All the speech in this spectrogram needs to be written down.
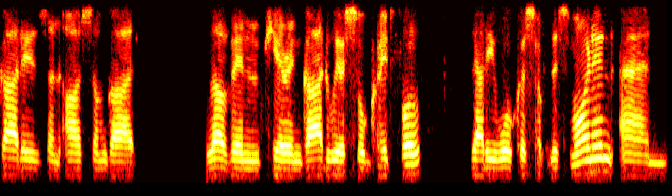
God is an awesome God, loving, caring God. We are so grateful that He woke us up this morning, and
